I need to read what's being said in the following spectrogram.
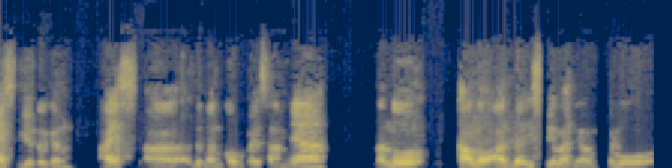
ice gitu kan. Ice uh, dengan kompresannya lalu kalau ada istilahnya perlu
